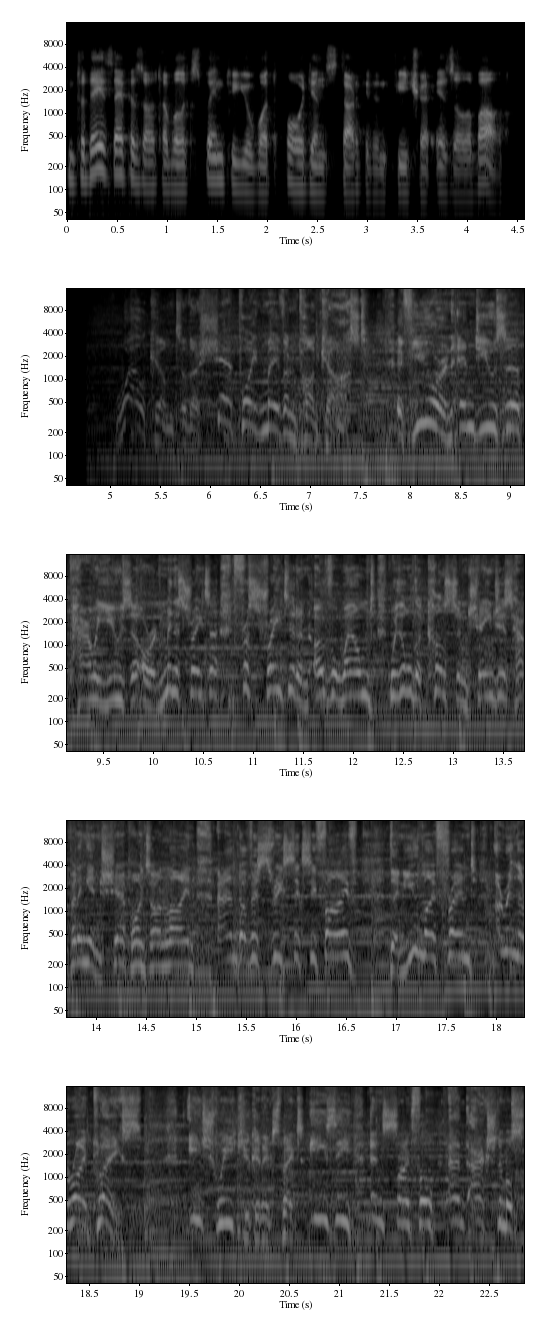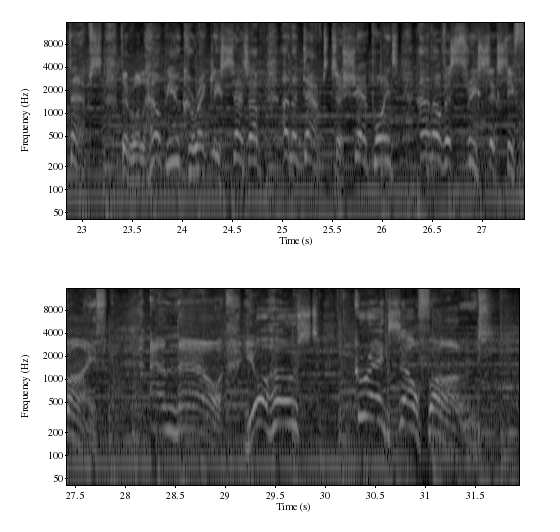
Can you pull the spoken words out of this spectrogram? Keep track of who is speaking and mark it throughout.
Speaker 1: In today's episode, I will explain to you what audience targeting feature is all about.
Speaker 2: Welcome to the SharePoint Maven podcast. If you are an end user, power user, or administrator frustrated and overwhelmed with all the constant changes happening in SharePoint Online and Office 365, then you, my friend, are in the right place. Each week, you can expect easy, insightful, and actionable steps that will help you correctly set up and adapt to SharePoint and Office 365. And now, your host, Greg Zelfond.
